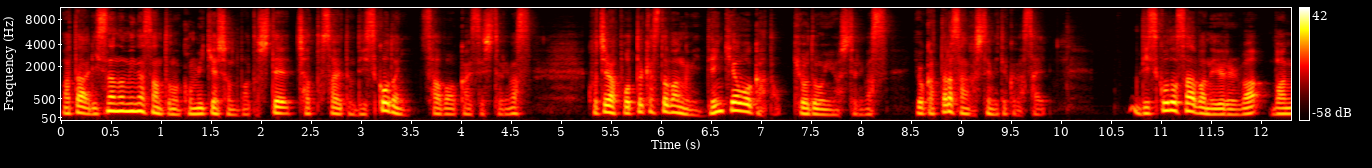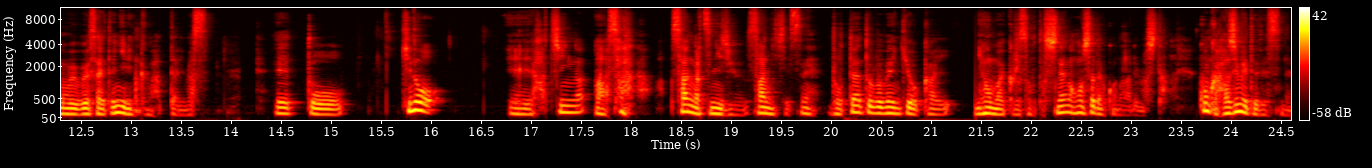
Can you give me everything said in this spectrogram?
また、リスナーの皆さんとのコミュニケーションの場として、チャットサイト Discord にサーバーを開設しております。こちら、ポッドキャスト番組、電気屋ウォーカーと共同運用しております。よかったら参加してみてください。Discord サーバーの URL は番組ウェブサイトにリンクが貼ってあります。えっと、昨日、えー、8月、あ、さ、3月23日ですね、ドットネット部勉強会、日本マイクロソフト品川本社で行われました。今回初めてですね、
